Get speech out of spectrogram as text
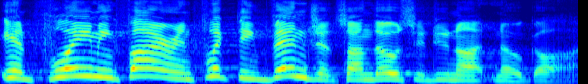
in flaming fire, inflicting vengeance on those who do not know God.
